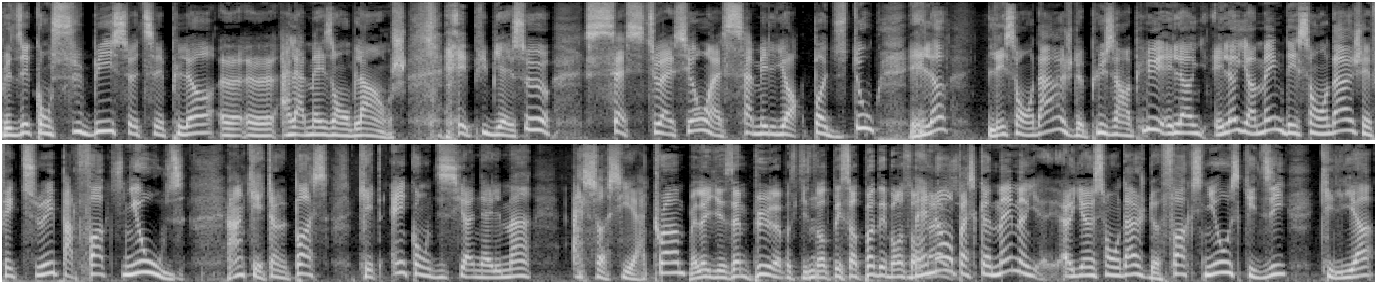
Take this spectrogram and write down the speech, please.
veux dire qu'on subit ce type-là euh, à la Maison Blanche. Et puis bien sûr, sa situation elle s'améliore pas du tout. Et là, les sondages de plus en plus. Et là, et là, il y a même des sondages effectués par Fox News, hein, qui est un poste qui est inconditionnellement associé à Trump. Mais là, ils les aiment plus, là, parce qu'ils sortent, sortent pas des bons sondages. Ben non, parce que même, il y a un sondage de Fox News qui dit qu'il y a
